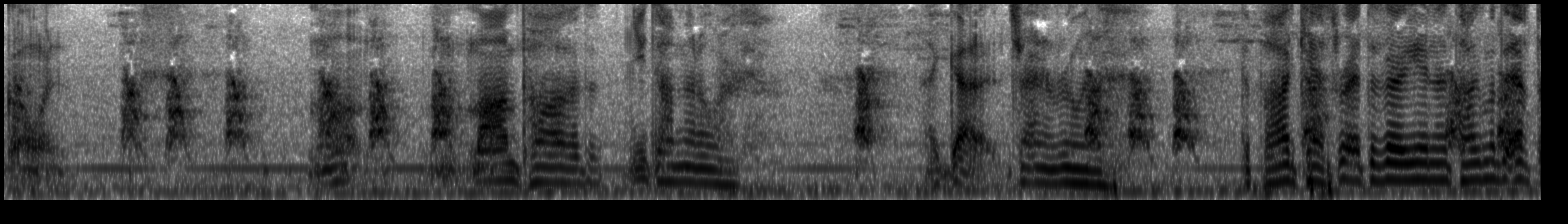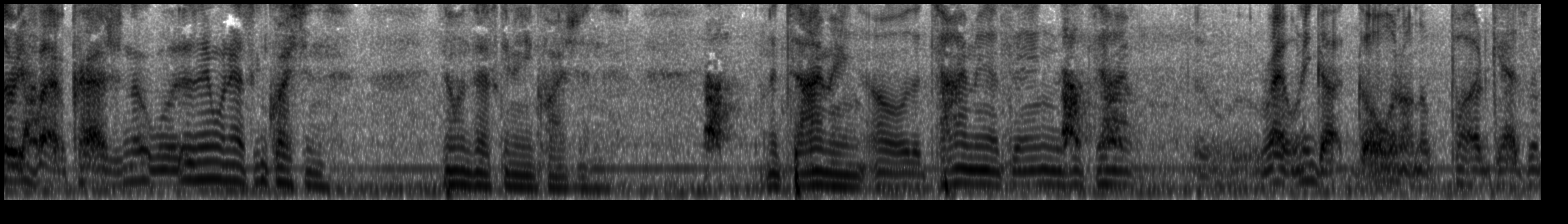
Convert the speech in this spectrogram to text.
going. Mom, mom, pa at the Utah Metalworks. I got it. Trying to ruin the, the podcast right at the very end. I'm talking about the F 35 crash. No, is anyone asking questions? No one's asking any questions. The timing, oh, the timing of things, the time. Right when he got going on the podcast, the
